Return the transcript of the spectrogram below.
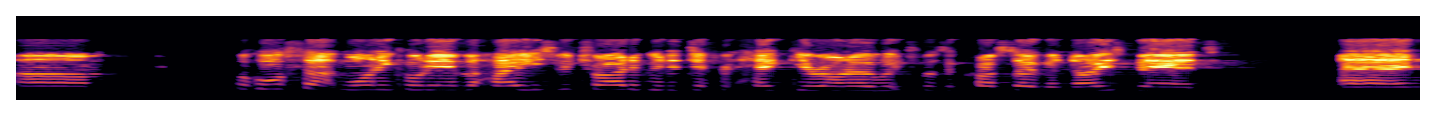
Um, a horse that morning called Amber Hayes. We tried a bit of different headgear on her, which was a crossover noseband, and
